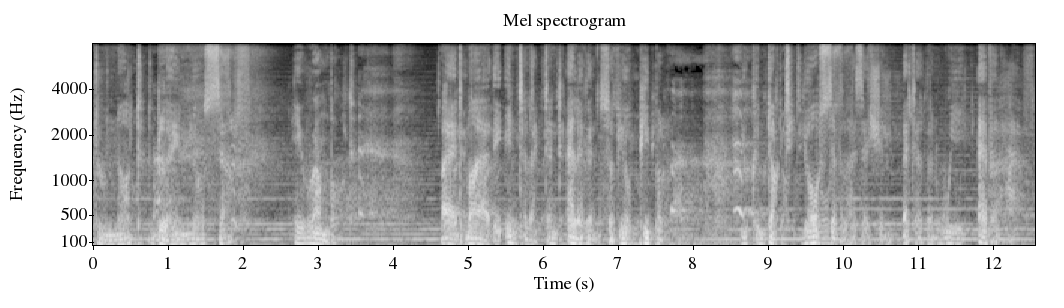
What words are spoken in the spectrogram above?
Do not blame yourself. He rumbled. I admire the intellect and elegance of your people. You conduct your civilization better than we ever have.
